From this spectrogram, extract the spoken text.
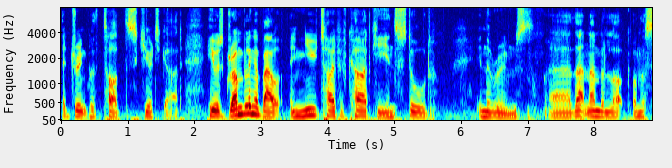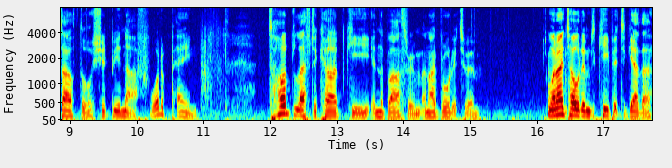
a drink with Todd, the security guard. He was grumbling about a new type of card key installed in the rooms. Uh, that number lock on the south door should be enough. What a pain. Todd left a card key in the bathroom and I brought it to him. When I told him to keep it together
